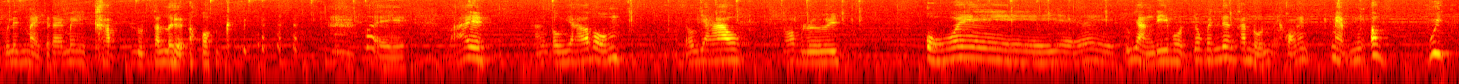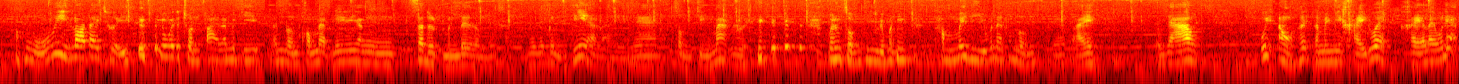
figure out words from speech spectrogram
ผู้เล่นใหม่จะได้ไม่ขับหลุดเตลิดออก ไป ไป ทางตรงยาวครับผม ยาวๆชอบเลยโอ้ยเอ้ยทุกอย่างดีหมดยกเป็นเรื่องถนนของไอ้แมปนี้ เอ้า โอ้โหรอดได้เฉย นึกว่าจะชนป้ายแล้วเมื่อกี้ถนนของแมปนี้ยังสะดุดเหมือนเดิมเลยครับไม่ได้เป็นที่อะไรนะฮะสมจริงมากเลย มันสมจริงหรือมันทำไม่ดีวะในถนนไปยาวอุ้ยเอ้าเฮ้ยทำไม่มีไข่ด้วยไข่อะไรวะเนี่ย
